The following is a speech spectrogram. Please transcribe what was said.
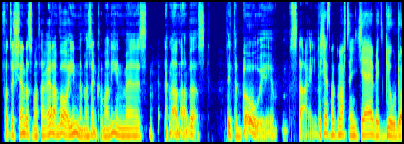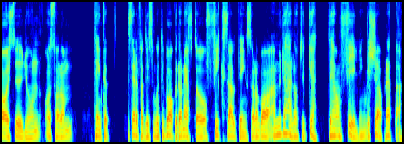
För att det kändes som att han redan var inne men sen kom han in med en annan röst. Lite Bowie-style. Det känns som att de har haft en jävligt god dag i studion och så har de tänkt att istället för att liksom gå tillbaka dagen efter och fixa allting så har de bara, ja men det här låter gött, det har en feeling, vi kör på detta.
